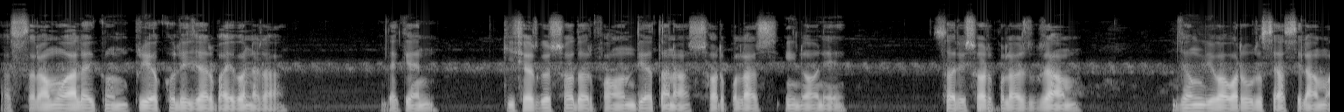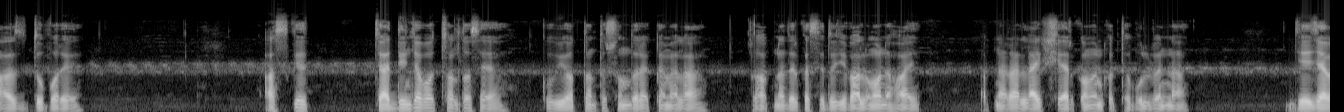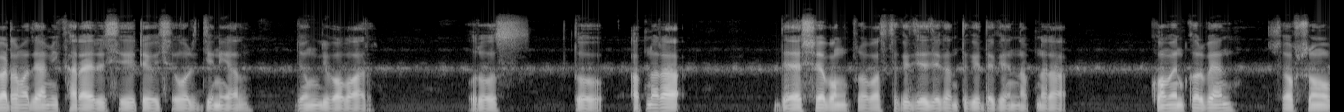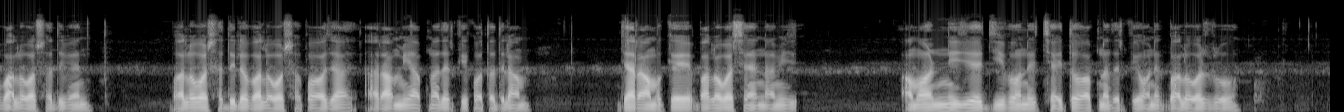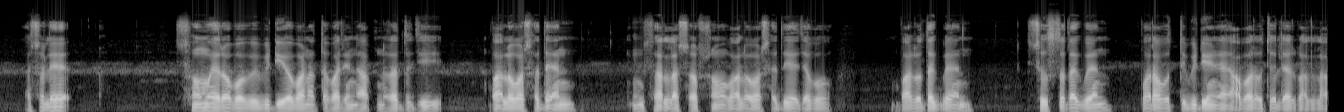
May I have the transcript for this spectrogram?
আসসালামু আলাইকুম, প্রিয় খলিজার ভাই বোনেরা দেখেন কিশোরগঞ্জ সদর পাউন্দিয়া থানা, সরপলাশ ইউনিয়নে সরি সরপলাশ গ্রাম জঙ্গলি বাবার উরুসে আসছিলাম আজ দুপুরে। আজকে চার দিন যাবৎ চলতেছে, খুবই অত্যন্ত সুন্দর একটা মেলা। তো আপনাদের কাছে যদি ভালো মনে হয়, আপনারা লাইক শেয়ার কমেন্ট করতে ভুলবেন না। যে জায়গাটার মধ্যে আমি খাড়ায় রয়েছি, এটাই হচ্ছে অরিজিনাল জঙ্গলি বাবার রোজ। তো আপনারা দেশ এবং প্রবাস থেকে যে যেখান থেকে দেখেন, আপনারা কমেন্ট করবেন। সবসময় ভালোবাসা দিবেন। ভালোবাসা দিলে ভালোবাসা পাওয়া যায়। আর আমি আপনাদেরকে কথা দিলাম, যারা আমাকে ভালোবাসেন, আমি আমার নিজের জীবনের চাইতেও আপনাদেরকে অনেক ভালোবাসবো। আসলে সময়ের অভাবে ভিডিও বানাতে পারি না। আপনারা যদি ভালোবাসা দেন ইনশাল্লাহ সবসময় ভালোবাসা দিয়ে যাব। ভালো থাকবেন, সুস্থ থাকবেন। পরবর্তী ভিডিও নিয়ে আবারও চলে আসব, আল্লাহ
